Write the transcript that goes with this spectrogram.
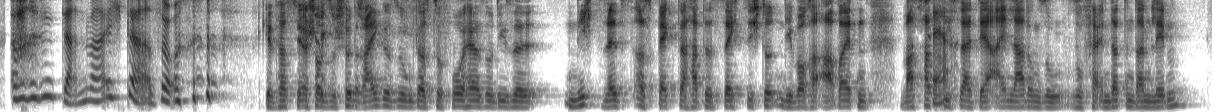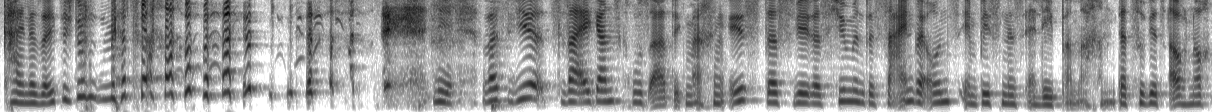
Und dann war ich da so. Jetzt hast du ja schon so schön reingezoomt, dass du vorher so diese nicht-Selbst-Aspekte hattest, 60 Stunden die Woche arbeiten. Was hat ja. sich seit der Einladung so, so verändert in deinem Leben? Keine 60 Stunden mehr zu arbeiten. nee, was wir zwei ganz großartig machen, ist, dass wir das Human Design bei uns im Business erlebbar machen. Dazu wird es auch noch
